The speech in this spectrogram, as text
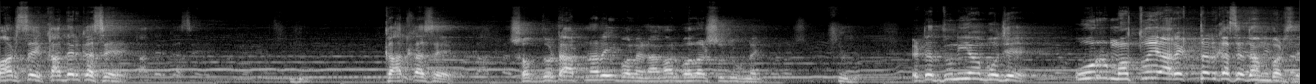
বাড়ছে। কাদের কাছে? কার কাছে? শব্দটা আপনারাই বলেন, আমার বলার সুযোগ নাই। এটা দুনিয়া বোঝে। ওর মতোই আরেকটার কাছে দাম বাড়ছে।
